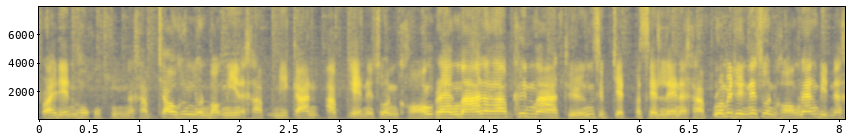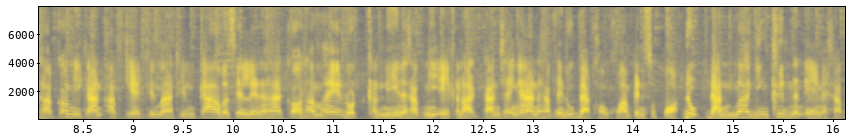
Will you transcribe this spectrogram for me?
Trident 660 นะครับเจ้าเครื่องยนต์บล็อกนี้นะครับมีการอัปเกรดในส่วนของแรงม้านะครับขึ้นมาถึง 17%เลยนะครับรวมไปถึงในส่วนของแรงบิดนะครับก็มีการอัปเกรดขึ้นมาถึง 9%เลยนะฮะก็ทำให้รถคันนี้นะครับมีเอกลักษณ์การใช้งานนะครับในรูปแบบของความเป็นสปอร์ตดุดันมากยิ่งขึ้นนั่นเองนะครับ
